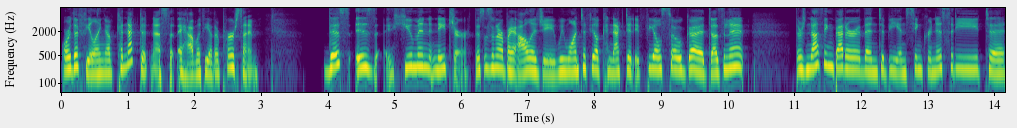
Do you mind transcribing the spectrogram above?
or the feeling of connectedness that they have with the other person. This is human nature. This is in our biology. We want to feel connected. It feels so good, doesn't it? There's nothing better than to be in synchronicity, to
